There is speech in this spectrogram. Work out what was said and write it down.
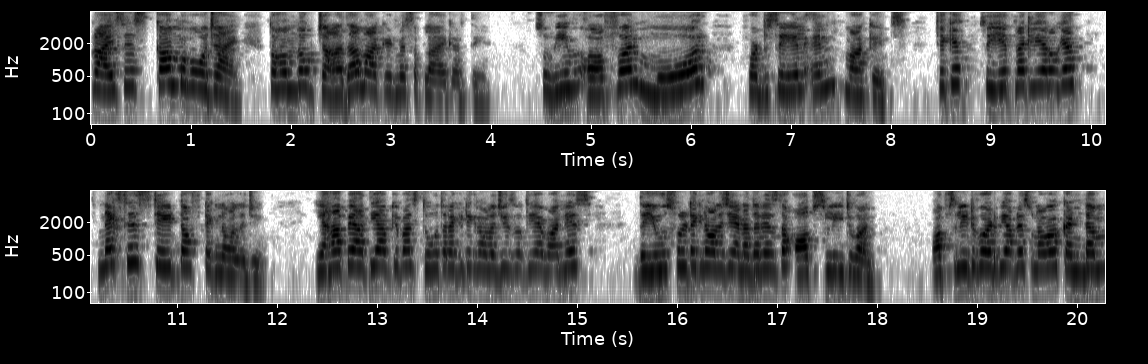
प्राइसेस कम हो जाए तो हम लोग ज़्यादा मार्केट में सप्लाई करते हैं. So we offer more for the sale in markets ठीक है? सो ये इतना क्लियर हो गया। Next is state of technology यहाँ पे आती है आपके पास दो तरह की टेक्नोलॉजीज़ होती है। One is the useful technology another is the obsolete one obsolete word भी आपने सुना होगा कंडम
